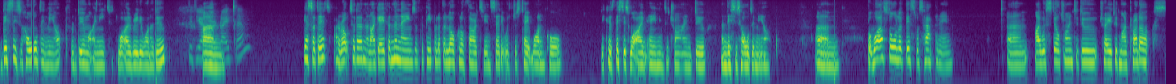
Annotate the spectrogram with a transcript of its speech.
this is holding me up from doing what I need to, what I really want to do. Did you ever um, write them? Yes, I did. I wrote to them and I gave them the names of the people of the local authority and said it would just take one call because this is what I'm aiming to try and do and this is holding me up. Um, but whilst all of this was happening, um, I was still trying to do trade with my products.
